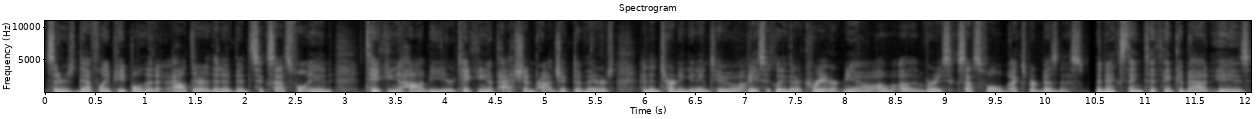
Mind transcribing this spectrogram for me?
So there's definitely people that out there that have been successful in taking a hobby you're taking a passion project of theirs and then turning it into basically their career, you know, a, a very successful expert business. The next thing to think about is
